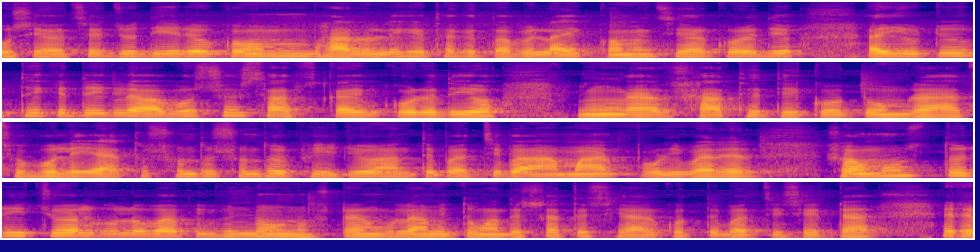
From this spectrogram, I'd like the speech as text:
বসে আছে। যদি এরকম ভালো লেগে থাকে তবে লাইক কমেন্ট শেয়ার করে দিও। আর ইউটিউব থেকে দেখলে অবশ্যই সাবস্ক্রাইব করে দিও। আর সাথে থেকো, তোমরা আছো বলে এত সুন্দর সুন্দর ভিডিও আনতে পারছি বা আমার পরিবারের সমস্ত রিচুয়ালগুলো বা বিভিন্ন অনুষ্ঠানগুলো আমি তোমাদের সাথে শেয়ার করতে পারছি, সেটা এটা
